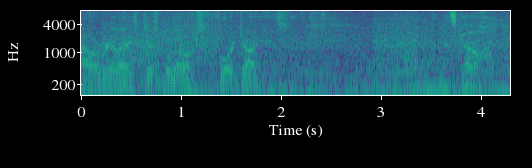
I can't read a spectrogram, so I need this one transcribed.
Power realized just below us. Four targets. Let's go.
